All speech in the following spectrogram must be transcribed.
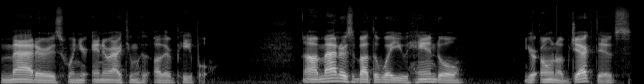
matters when you're interacting with other people. Uh, matters about the way you handle your own objectives,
